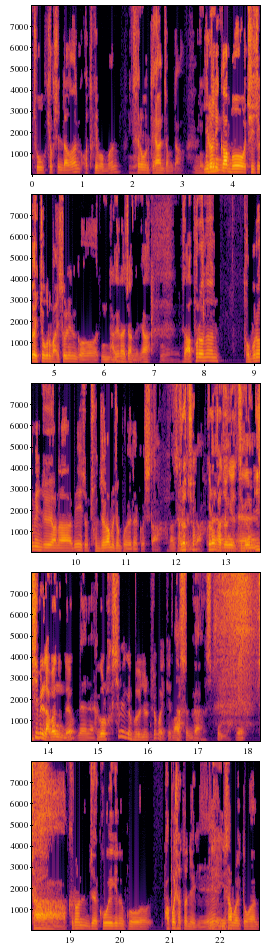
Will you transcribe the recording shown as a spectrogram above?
조국 혁신당은 어떻게 보면 네. 새로운 대안 정당 뭐 이러니까 뭐 지지가 이쪽으로 많이 쏠리는 것 음. 당연하지 않느냐 네. 그래서 앞으로는 더불어민주연합이 좀 존재감을 좀 보여야 될 것이다 라는 생각이 그렇죠. 듭니다 그런 네, 과정에 네. 지금 20일 남았는데요. 네네. 그걸 확실하게 보여줄 필요가 있겠다. 맞습니다. 싶습니다. 예. 자, 그런 이제 그 얘기는 그 바쁘셨던 얘기. 예. 2, 3월 동안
